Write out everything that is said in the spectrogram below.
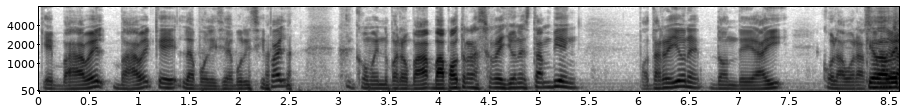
que vas a ver, vas a ver que la policía municipal, y pero va, va para otras regiones también, para otras regiones donde hay colaboración Que va a de haber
